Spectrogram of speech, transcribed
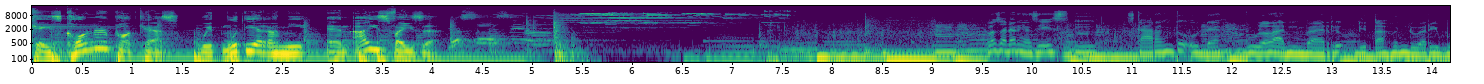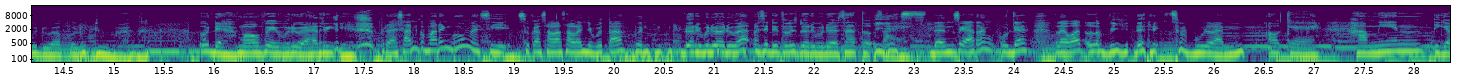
Case Corner Podcast with Mutia Rahmi and Ais Faiza. Lo sadar gak sih, Is? sekarang tuh udah bulan baru di tahun 2022. Udah mau Februari ya. Perasaan kemarin gue masih suka salah-salah nyebut tahun. 2022 masih ditulis 2021 say. Yes, dan sekarang udah lewat lebih dari sebulan. Oke, Hamin 30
